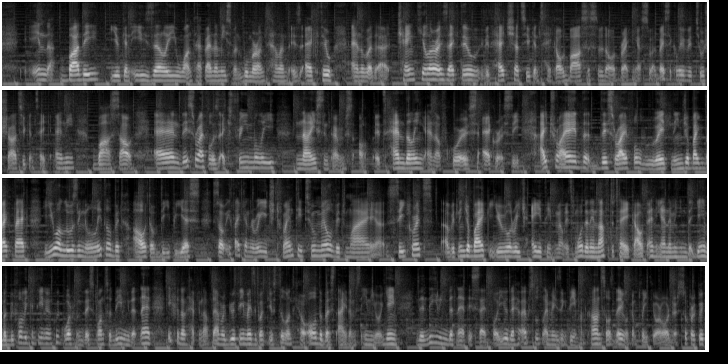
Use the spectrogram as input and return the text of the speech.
in the body you can easily one-tap enemies when boomerang talent is active and when a chain killer is active with headshots you can take out bosses without breaking a sweat. Basically with two shots you can take any boss out. And this rifle is extremely nice in terms of its handling and of course accuracy. I tried this rifle with Ninja Bike backpack, you are losing a little bit out of DPS, so if I can reach 22 mil with my uh, secrets, uh, with Ninja Bike you will reach 18 mil. It's more than enough to take out any enemy in the game. But before we continue, a quick word from the sponsor dving.net. If you don't have enough time or good teammates but you still want to have all the best items in your game, the dving.net is set for you. They have absolutely amazing team on consoles. They will complete your order super quick.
